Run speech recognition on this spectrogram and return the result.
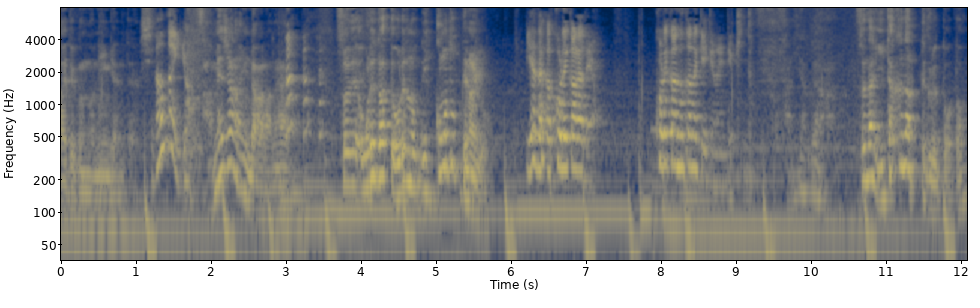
生えてくんの人間って。知らないよ。サメじゃないんだからね。それで俺だって俺の一個も取ってないよ。いやだからこれからだよ。これから抜かなきゃいけないんだよきっと。最悪やそれ何痛くなってくるってこと？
